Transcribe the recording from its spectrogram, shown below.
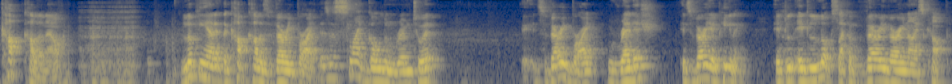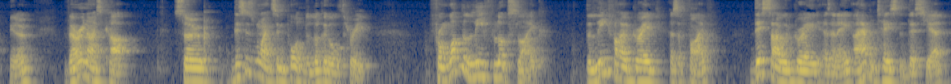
cup colour now, looking at it, the cup colour is very bright. There's a slight golden rim to it. It's very bright, reddish. It's very appealing. It, it looks like a very, very nice cup, you know? Very nice cup. So this is why it's important to look at all three. From what the leaf looks like, the leaf I would grade as a 5. This I would grade as an 8. I haven't tasted this yet,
